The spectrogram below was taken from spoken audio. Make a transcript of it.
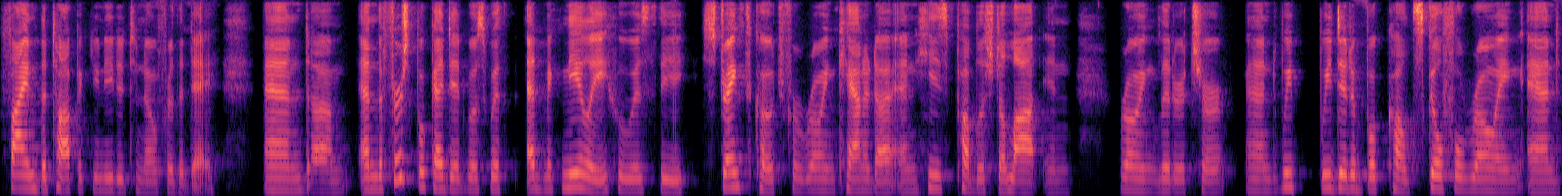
find the topic you needed to know for the day. And um, and the first book I did was with Ed McNeely, who is the strength coach for Rowing Canada, and he's published a lot in rowing literature. And we we did a book called Skillful Rowing, and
